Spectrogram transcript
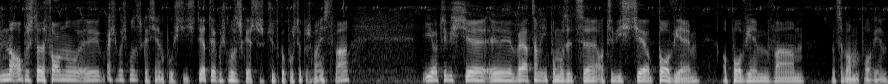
No, oprócz telefonu, y, właśnie jakąś muzyczkę chciałem puścić. To ja tu jakąś muzyczkę jeszcze szybciutko puszczę, proszę Państwa. I oczywiście y, wracam i po muzyce oczywiście opowiem, opowiem Wam, no co Wam opowiem?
